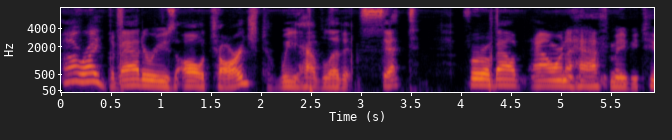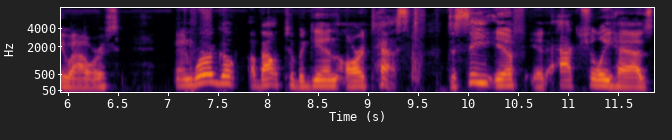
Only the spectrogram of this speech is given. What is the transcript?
All right. The battery's all charged. We have let it sit for about an hour and a half, maybe two hours. And we're about to begin our test to see if it actually has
